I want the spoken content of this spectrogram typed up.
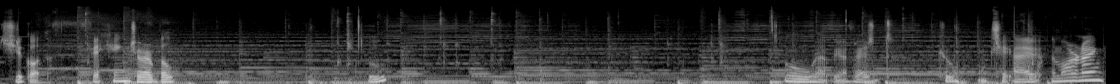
should have got the fucking gerbil. Ooh. Oh, that'd be a present. Cool. We'll check that out in the morning.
